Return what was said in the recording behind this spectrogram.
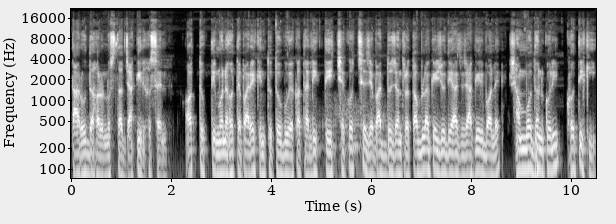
তার উদাহরণ উস্তাদ জাকির হোসেন। অত্যুক্তি মনে হতে পারে, কিন্তু তবু কথা লিখতে ইচ্ছে করছে যে বাদ্যযন্ত্র তবলাকেই যদি আজ জাকির বলে, সম্বোধন করি, ক্ষতি কি?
